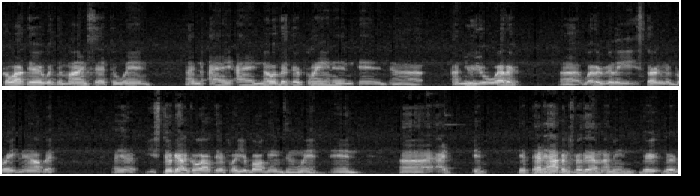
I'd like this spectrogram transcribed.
go out there with the mindset to win. And I I know that they're playing in in uh, unusual weather. Uh, weather really starting to break now, but you still got to go out there, play your ball games, and win. And uh, I if, if that happens for them, I mean they're they're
